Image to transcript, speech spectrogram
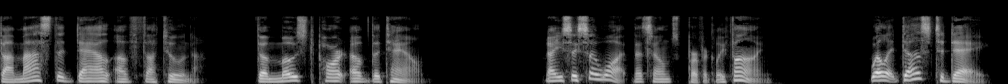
Damasta dal of Thatuna, the most part of the town. Now you say, so what? That sounds perfectly fine. Well, it does today,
